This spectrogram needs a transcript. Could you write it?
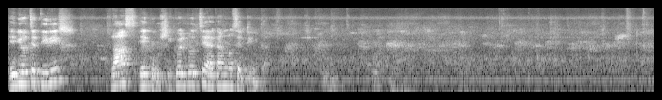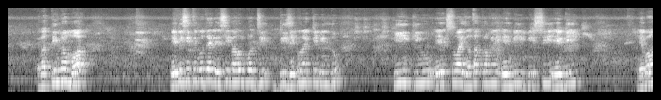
এ বি হচ্ছে তিরিশ প্লাস একুশ ইকুয়াল টু হচ্ছে একান্ন সেন্টিমিটার এবার তিন নম্বর এবিসি ত্রিভুজের এসি বাহুর উপর জি ডি যে কোনো একটি বিন্দু পি কিউ এক্স ওয়াই যথাক্রমে এ এবি বিসি এডি এবং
